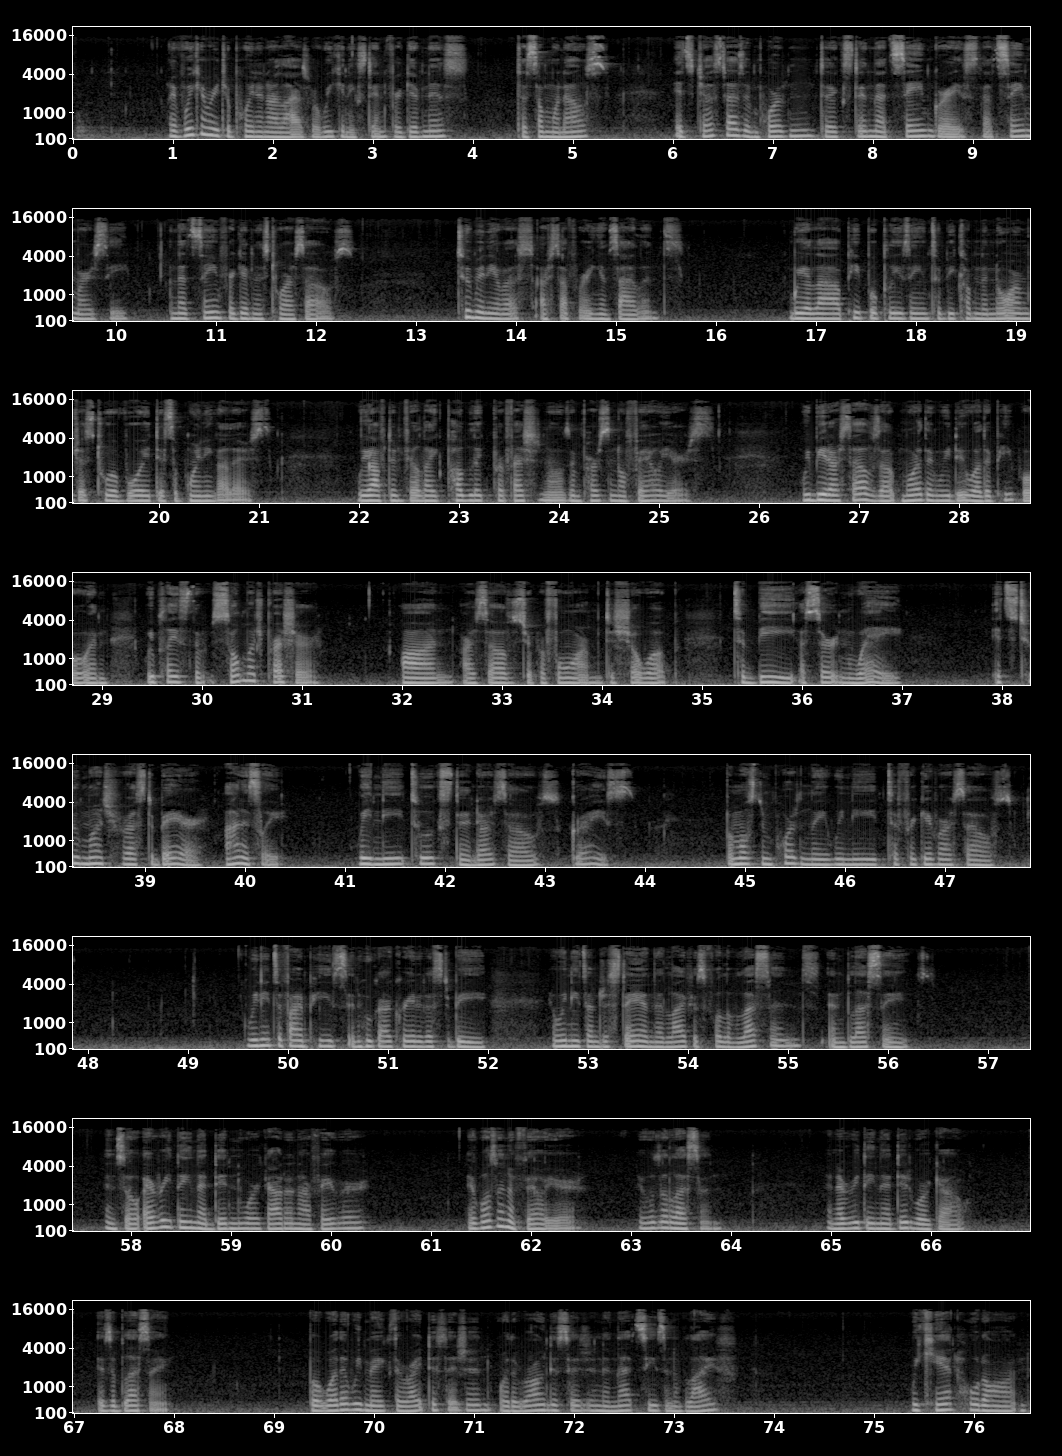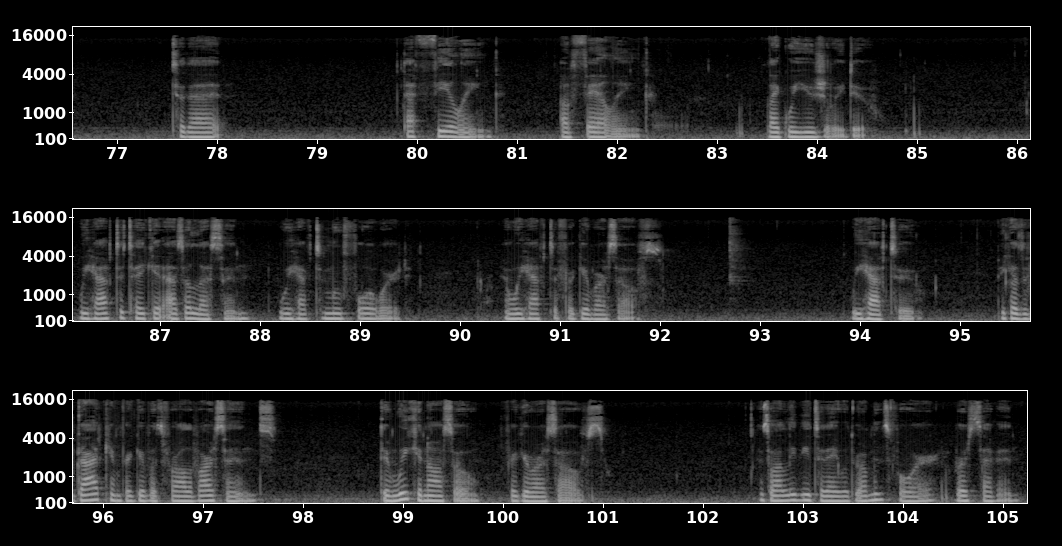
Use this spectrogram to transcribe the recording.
If we can reach a point in our lives where we can extend forgiveness to someone else, it's just as important to extend that same grace, that same mercy, and that same forgiveness to ourselves. Too many of us are suffering in silence. We allow people pleasing to become the norm just to avoid disappointing others. We often feel like public professionals and personal failures. We beat ourselves up more than we do other people, and we place the, so much pressure on ourselves to perform, to show up, to be a certain way. It's too much for us to bear, honestly. We need to extend ourselves grace. But most importantly, we need to forgive ourselves. We need to find peace in who God created us to be. And we need to understand that life is full of lessons and blessings. And so everything that didn't work out in our favor, it wasn't a failure, it was a lesson. And everything that did work out is a blessing. But whether we make the right decision or the wrong decision in that season of life, we can't hold on to that that feeling of failing like we usually do. We have to take it as a lesson. We have to move forward. And we have to forgive ourselves. We have to. Because if God can forgive us for all of our sins, then we can also forgive ourselves. And so I leave you today with Romans 4, verse 7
